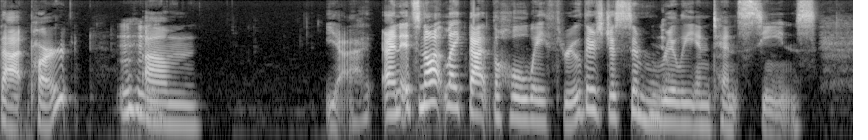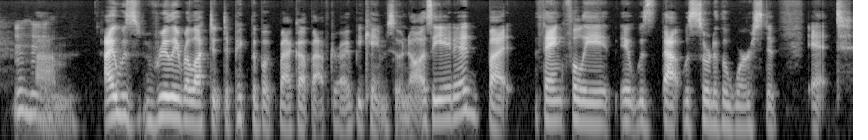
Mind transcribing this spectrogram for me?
that part, Mhm. um yeah. And it's not like that the whole way through. There's just some No. really intense scenes. Mhm. Um I was really reluctant to pick the book back up after I became so nauseated, but thankfully it was that was sort of the worst of it.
